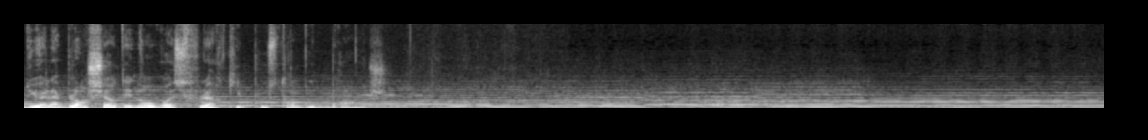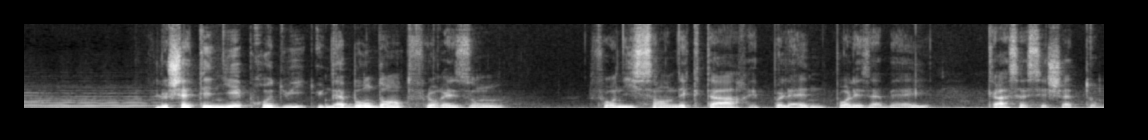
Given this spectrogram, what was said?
due à la blancheur des nombreuses fleurs qui poussent en bout de branche. Le châtaignier produit une abondante floraison, fournissant nectar et pollen pour les abeilles grâce à ses chatons.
